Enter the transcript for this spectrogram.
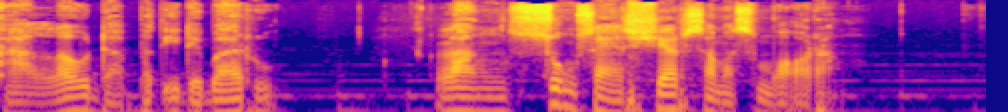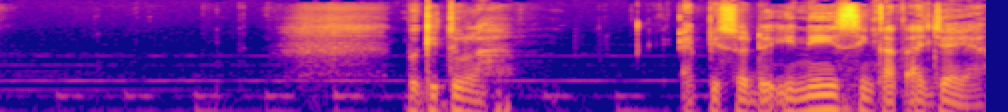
kalau dapat ide baru. Langsung saya share sama semua orang. Begitulah Episode ini singkat aja ya.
